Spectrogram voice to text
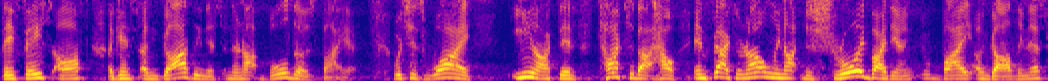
They face off against ungodliness and they're not bulldozed by it, which is why Enoch then talks about how, in fact, they're not only not destroyed by, the, by ungodliness,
